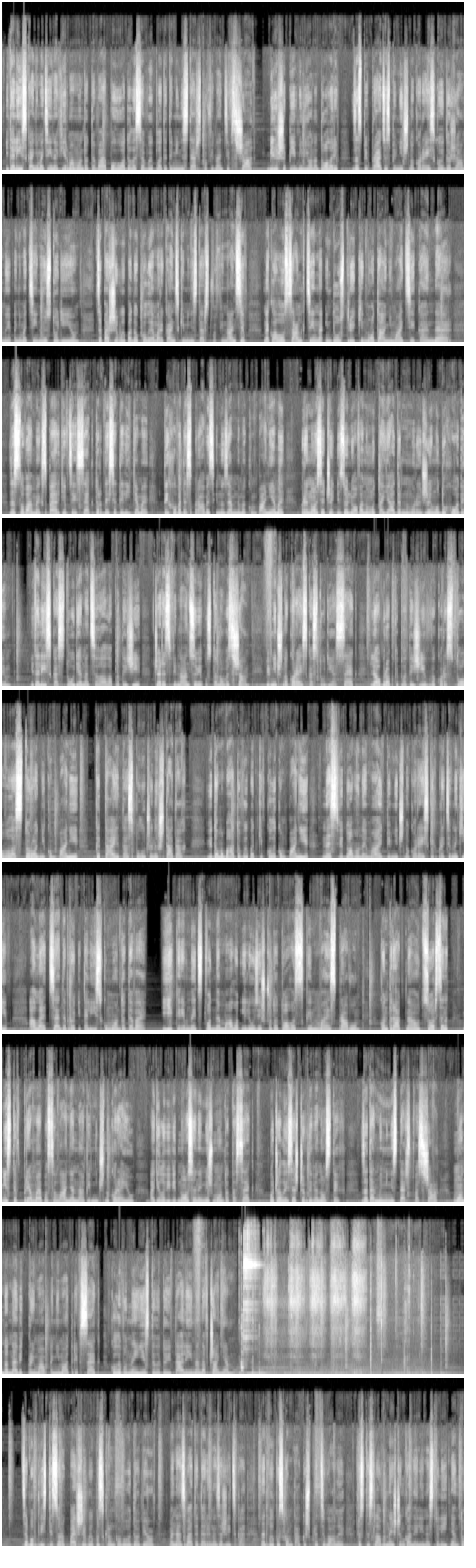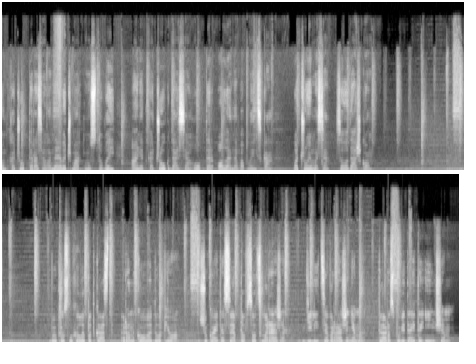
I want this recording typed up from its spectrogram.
Італійська анімаційна фірма Mondo TV погодилася виплатити Міністерству фінансів США більше півмільйона доларів за співпрацю з північнокорейською державною анімаційною студією. Це перший випадок, коли американське міністерство фінансів наклало санкції на індустрію кіно та анімації КНДР. За словами експертів, цей сектор десятиліттями тихо веде справи з іноземними компаніями, приносячи ізольованому та ядерному режиму доходи. Італійська студія надсилала платежі через фінансові установи США. Північнокорейська студія SEC для обробки платежів використовувала сторонні компанії в Китаї та Сполучених Штатах. Відомо багато випадків, коли компанії несвідомо наймають північнокорейських працівників, але це не про італійську Мондо ТВ. Її керівництво не мало ілюзій щодо того, з ким має справу. Контракт на аутсорсинг містив пряме посилання на північну Корею, а ділові відносини між Мондо та СЕК почалися ще в 90-х. За даними Міністерства США, Мондо навіть приймав аніматорів СЕК, коли вони їздили до Італії на навчання. Це був 241 випуск ранкового допіо. Мене звати Дарина Заржицька. Над випуском також працювали Ростислав Онищенко, Ангеліна Столітня, Антон Ткачук, Тарас Галаневич, Марк Мостовий, Аня Ткачук, Дася Гоптер, Олена Паплинська. Почуємося, Солодашко. Ви прослухали подкаст Ранкове допіо. Шукайте Септо в соцмережах, діліться враженнями та розповідайте іншим.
